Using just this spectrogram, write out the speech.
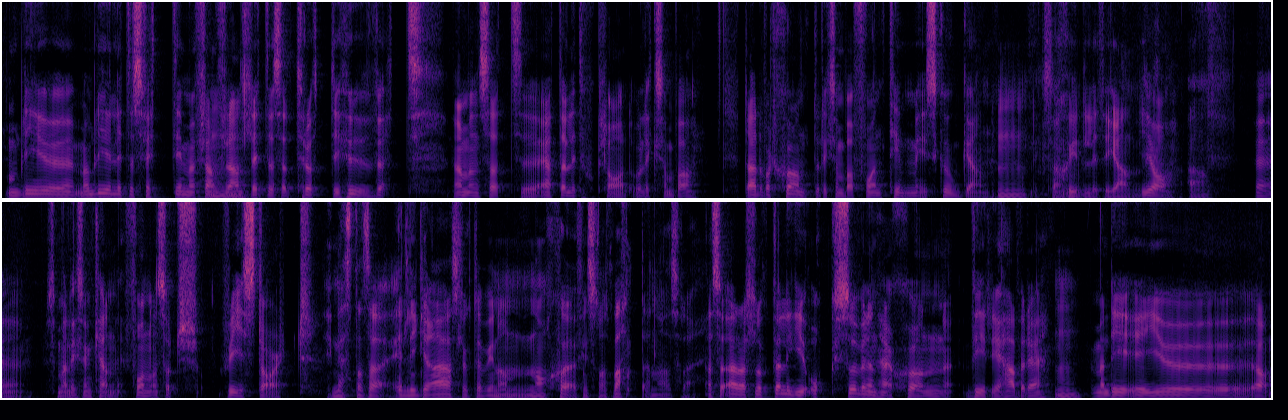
Man blir ju man blir lite svettig, men framförallt mm. lite så trött i huvudet. Ja, men så att eh, äta lite choklad och liksom bara... Det hade varit skönt att liksom bara få en timme i skuggan. Mm. Liksom. Skydd lite grann. Liksom. Ja. ja. Eh, så man liksom kan få någon sorts restart. Det är nästan så här, ligger Araslukta vid någon, någon sjö? Finns det något vatten? Eller sådär? Alltså Araslukta ligger ju också vid den här sjön Virjehavre. Mm. Men det är ju, ja,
